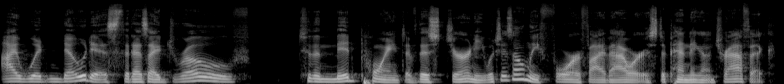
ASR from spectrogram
I would notice that as I drove to the midpoint of this journey, which is only four or five hours, depending on traffic,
